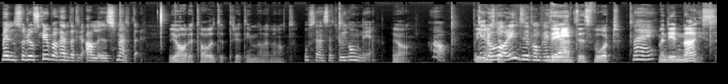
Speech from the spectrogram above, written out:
Men så då ska du bara vänta till all is smälter? Ja, det tar väl typ tre timmar eller något. Och sen sätter du igång det igen? Ja. Ja. Det är då ganska- var det inte så komplicerat. Det är inte svårt, Nej, men det är nice.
